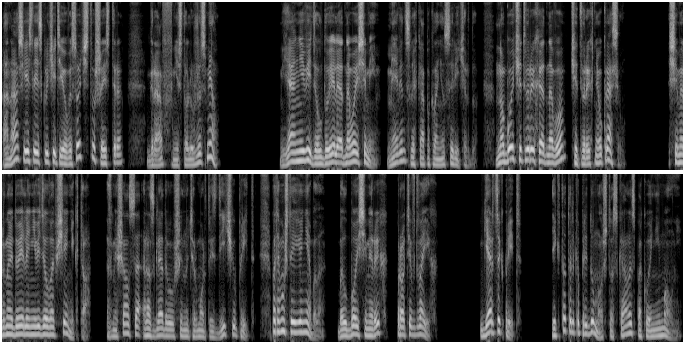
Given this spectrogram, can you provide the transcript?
«А нас, если исключить ее высочество, шестеро. Граф не столь уже смел». «Я не видел дуэли одного из семи», — Мевин слегка поклонился Ричарду. «Но бой четверых и одного четверых не украсил. Семерной дуэли не видел вообще никто. Вмешался разглядывавший натюрморты с дичью Прит, потому что ее не было. Был бой семерых против двоих. Герцог Прит. И кто только придумал, что скалы спокойнее молний.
